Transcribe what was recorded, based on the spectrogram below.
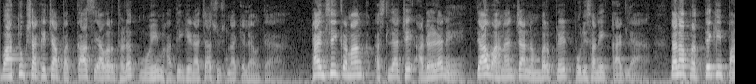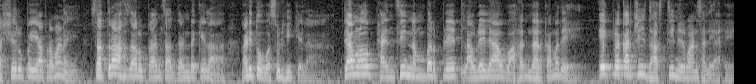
वाहतूक शाखेच्या पथकास यावर धडक मोहीम हाती घेण्याच्या सूचना केल्या होत्या. फॅन्सी क्रमांक असल्याचे आढळल्याने त्या वाहनांच्या नंबर प्लेट पोलिसांनी काढल्या. त्यांना प्रत्येकी पाचशे रुपये याप्रमाणे सतरा हजार रुपयांचा दंड केला आणि तो वसूलही केला. त्यामुळं फॅन्सी नंबर प्लेट लावलेल्या वाहनधारकामध्ये एक प्रकारची धास्ती निर्माण झाली आहे.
